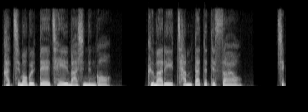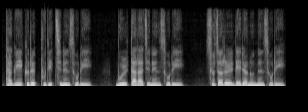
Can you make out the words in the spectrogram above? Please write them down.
같이 먹을 때 제일 맛있는 거. 그 말이 참 따뜻했어요. 식탁 위 그릇 부딪히는 소리, 물 따라지는 소리, 수저를 내려놓는 소리,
